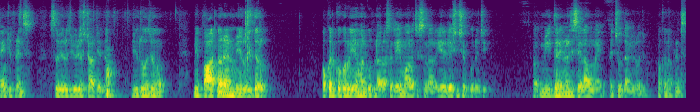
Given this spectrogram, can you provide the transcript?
థ్యాంక్ యూ ఫ్రెండ్స్ సో ఈరోజు వీడియో స్టార్ట్ చేద్దాం. ఈరోజు మీ పార్ట్నర్ అండ్ మీరు ఇద్దరు ఒకరికొకరు ఏమనుకుంటున్నారు? అసలు ఏం ఆలోచిస్తున్నారు? ఈ రిలేషన్షిప్ గురించి. మీ ఇద్దరు ఎనర్జీస్ ఎలా ఉన్నాయి? అది చూద్దాం ఈరోజు ఓకేనా ఫ్రెండ్స్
